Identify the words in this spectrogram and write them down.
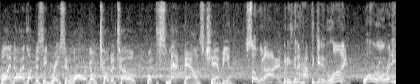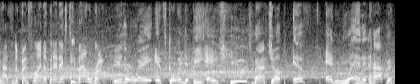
Well, I know I'd love to see Grayson Waller go toe-to-toe with SmackDown's champion. So would I, but he's going to have to get in line. Waller already has the defense lined up at NXT Battleground. Either way, it's going to be a huge matchup if and when it happens.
